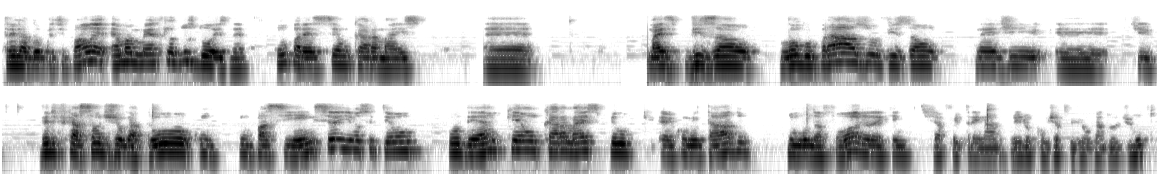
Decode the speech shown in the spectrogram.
treinador principal, é, é uma mescla dos dois, né? Um parece ser um cara mais. É, mais visão longo prazo, visão né, de, é, de verificação de jogador, com, com paciência, e você tem o, o Deno, que é um cara mais, pelo é, comentado, no mundo afora, né, quem já foi treinado por ele ou já foi jogador junto,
